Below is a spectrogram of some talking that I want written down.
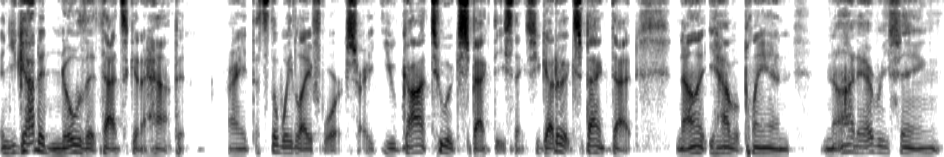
and you got to know that that's going to happen right? That's the way life works, right? You got to expect these things. You got to expect that now that you have a plan, not everything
